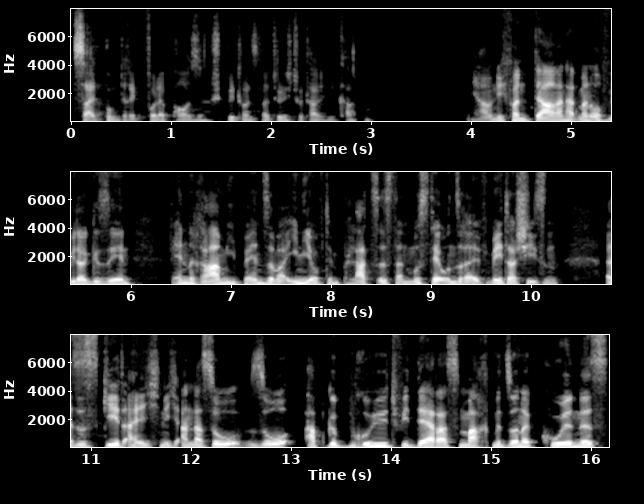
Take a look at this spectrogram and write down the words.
Zeitpunkt direkt vor der Pause spielt uns natürlich total in die Karten. Ja, und ich fand, daran hat man auch wieder gesehen, wenn Rami Benzemaini auf dem Platz ist, dann muss der unsere Elfmeter schießen. Also es geht eigentlich nicht anders. So, so abgebrüht, wie der das macht, mit so einer Coolness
